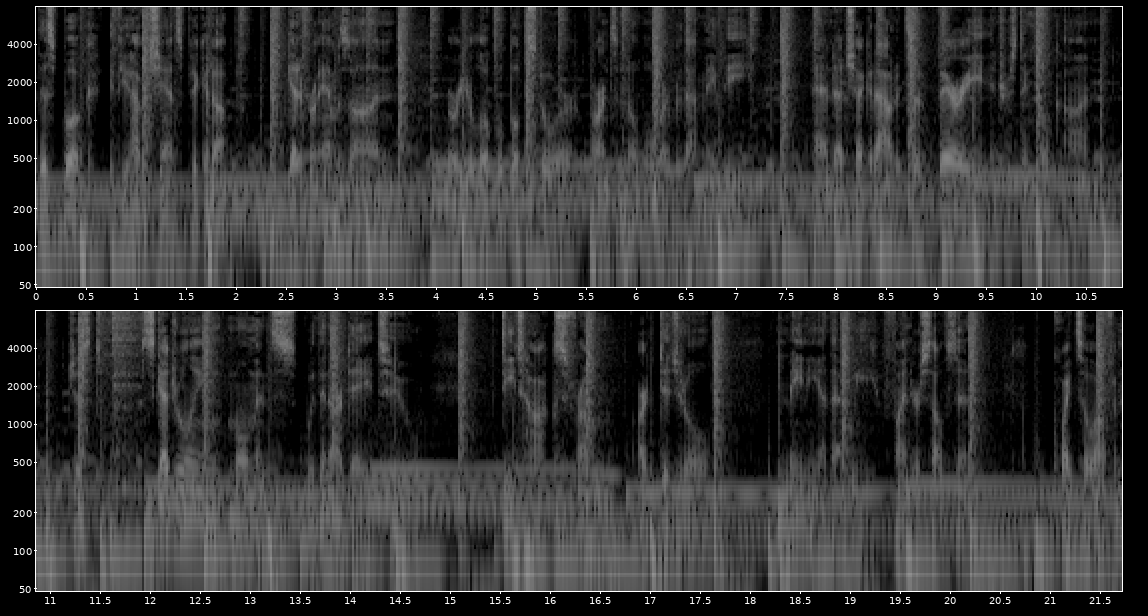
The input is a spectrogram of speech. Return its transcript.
this book, if you have a chance, pick it up. Get it from Amazon or your local bookstore, Barnes and Noble, wherever that may be, and uh, check it out. It's a very interesting book on just scheduling moments within our day to detox from our digital mania that we find ourselves in quite so often.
